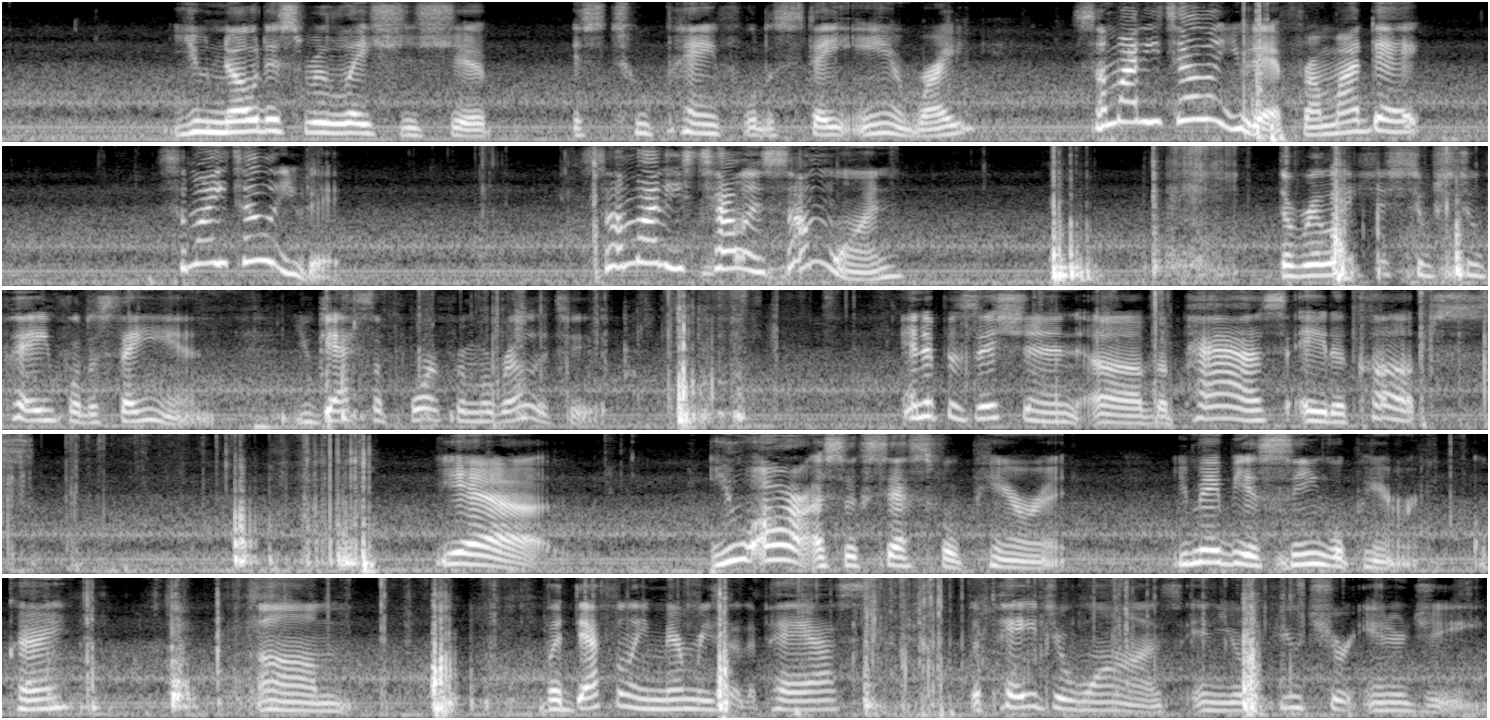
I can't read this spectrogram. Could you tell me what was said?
you know this relationship is too painful to stay in, right? Somebody telling you that from my deck. Somebody telling you that. Somebody's telling someone the relationship's too painful to stay in. You got support from a relative. In a position of the past Eight of Cups, yeah, you are a successful parent. You may be a single parent, okay? Um, but definitely memories of the past. The Page of Wands in your future energy.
